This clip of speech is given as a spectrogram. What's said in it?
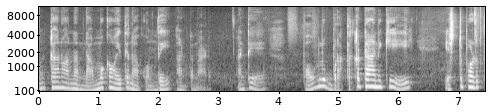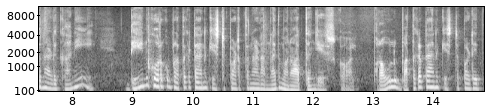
ఉంటాను అన్న నమ్మకం అయితే నాకు ఉంది అంటున్నాడు. అంటే పౌలు బ్రతకటానికి ఇష్టపడుతున్నాడు కానీ దేని కొరకు బ్రతకటానికి ఇష్టపడుతున్నాడు అన్నది మనం అర్థం చేసుకోవాలి. పౌలు బ్రతకటానికి ఇష్టపడేది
